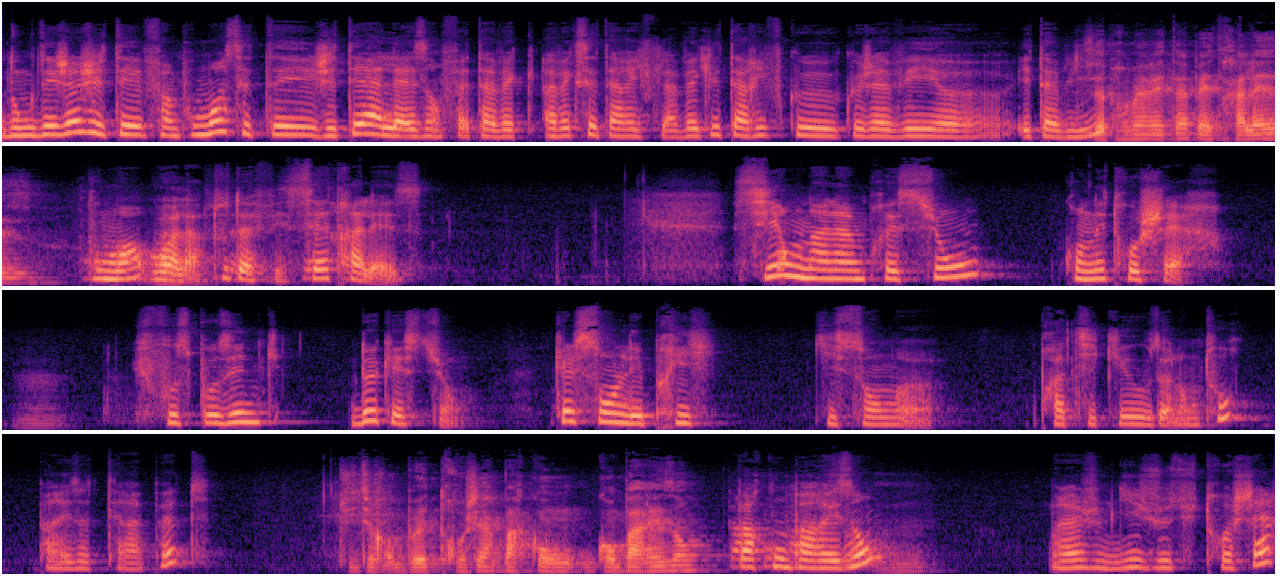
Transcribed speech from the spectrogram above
donc déjà, j'étais, enfin pour moi, c'était, j'étais à l'aise en fait avec, avec ces tarifs-là, avec les tarifs que, que j'avais euh, établis. C'est la première étape, être à l'aise. Pour moi, voilà, tout à fait, c'est être à l'aise. Si on a l'impression qu'on est trop cher, il faut se poser une- deux questions. Quels sont les prix qui sont euh, pratiqués aux alentours par les autres thérapeutes? Tu dis, on peut être trop cher par com- comparaison? Par comparaison, Mhm. voilà, je me dis je suis trop cher,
